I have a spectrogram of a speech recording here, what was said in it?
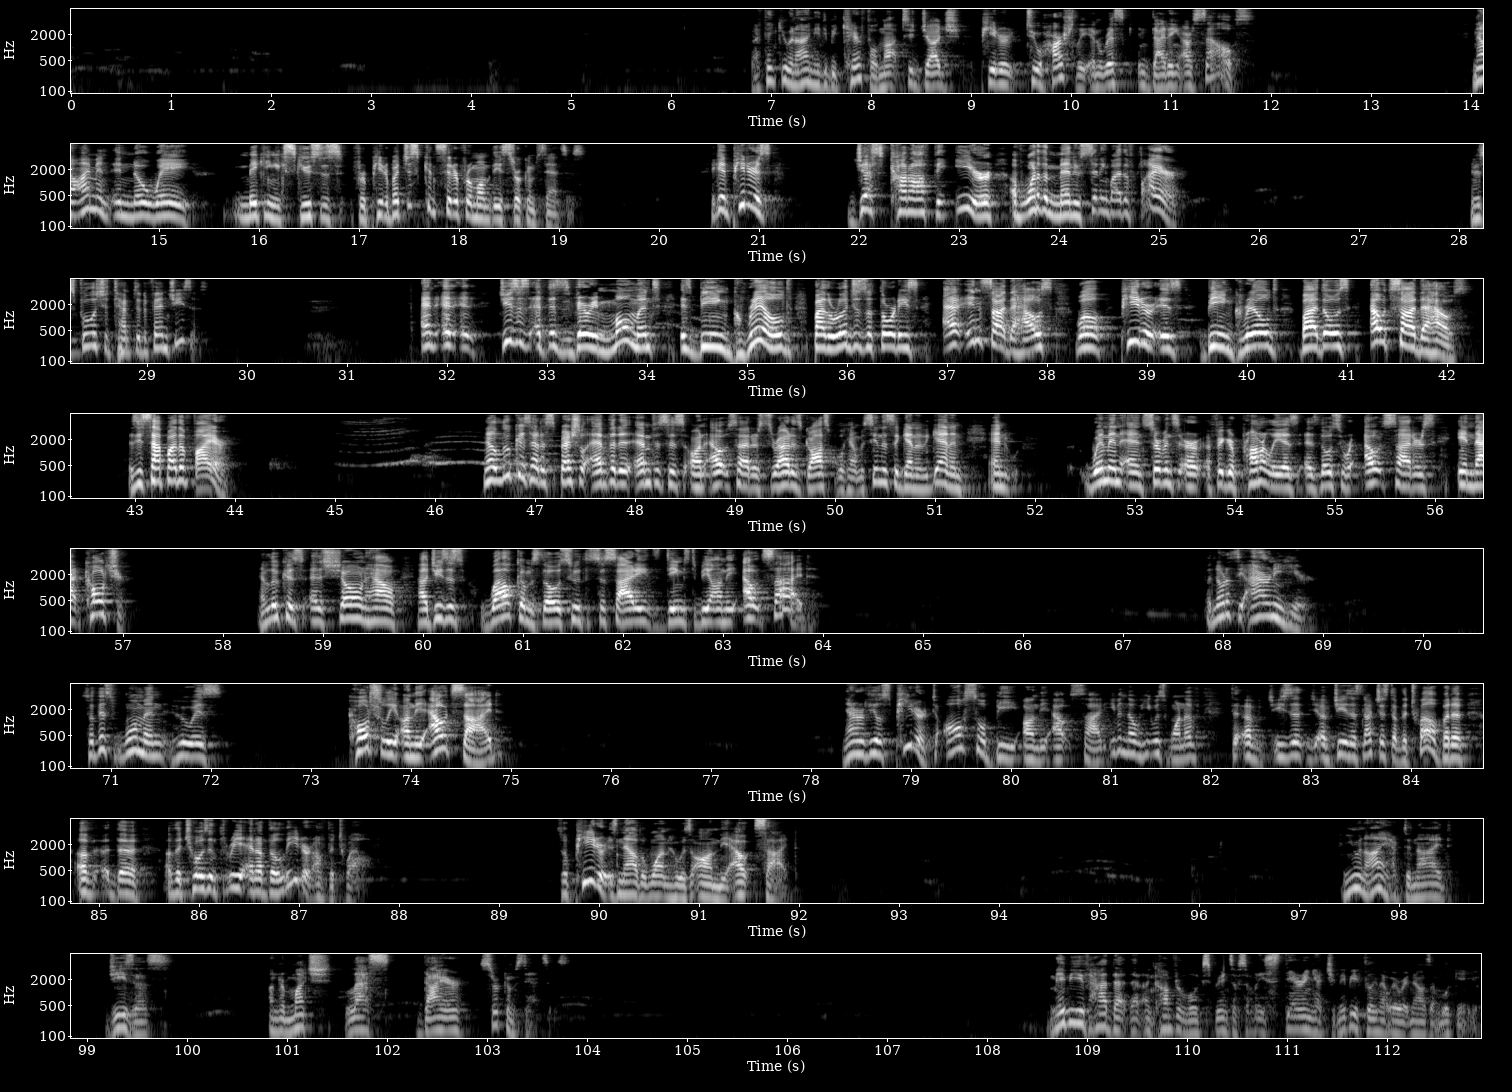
I think you and I need to be careful not to judge Peter too harshly and risk indicting ourselves. Now, I'm in, in no way making excuses for Peter, but just consider for a moment these circumstances. Again, Peter has just cut off the ear of one of the men who's sitting by the fire in his foolish attempt to defend Jesus. And, and, and, Jesus, at this very moment, is being grilled by the religious authorities inside the house, while Peter is being grilled by those outside the house as he sat by the fire. Now, Luke has had a special emphasis on outsiders throughout his gospel account. We've seen this again and again, and, and women and servants are figured prominently as, as those who were outsiders in that culture. And Luke has, has shown how, how Jesus welcomes those who society deems to be on the outside. But notice the irony here. So, this woman who is culturally on the outside now reveals Peter to also be on the outside, even though he was one of, the, of, Jesus, of Jesus, not just of the 12, but of, of, the, of the chosen three and of the leader of the 12. So Peter is now the one who is on the outside. And you and I have denied Jesus under much less dire circumstances. Maybe you've had that, that uncomfortable experience of somebody staring at you. Maybe you're feeling that way right now as I'm looking at you.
